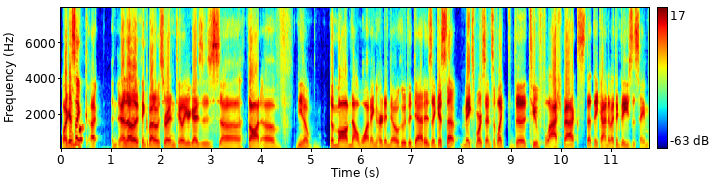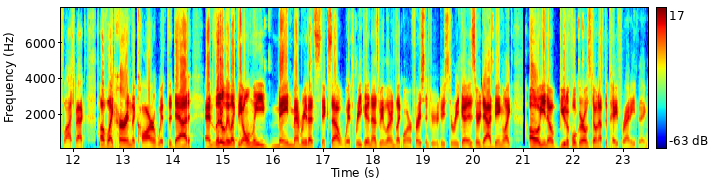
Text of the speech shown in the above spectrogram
Well, I guess like I, and now that I think about it, I was trying to tell your guys' uh, thought of you know the mom not wanting her to know who the dad is. I guess that makes more sense of like the two flashbacks that they kind of I think they use the same flashback of like her in the car with the dad and literally like the only main memory that sticks out with Rika and as we learned like when we are first introduced to Rika is her dad being like, "Oh, you know, beautiful girls don't have to pay for anything."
